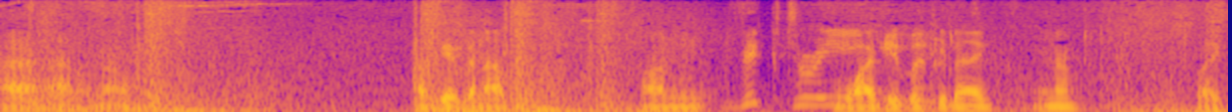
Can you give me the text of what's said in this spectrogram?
I, I don't know. I've given up on Victory why people teabag, you know? It's like,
